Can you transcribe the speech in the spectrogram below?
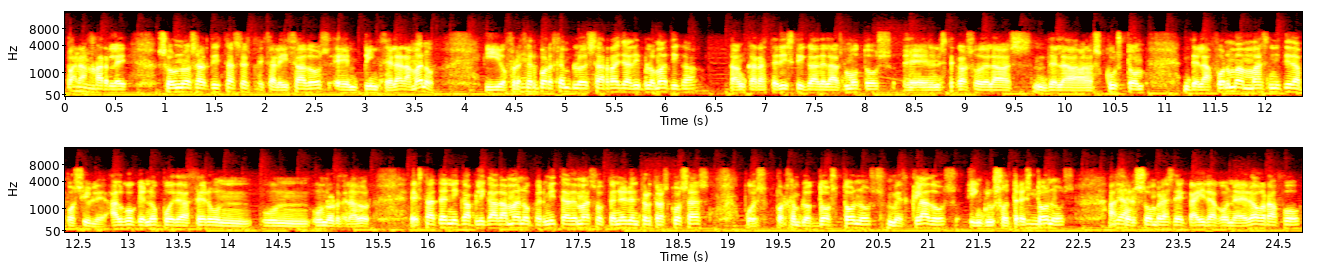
para mm. Harley, son unos artistas especializados en pincelar a mano y ofrecer, por ejemplo, esa raya diplomática tan característica de las motos, en este caso de las, de las custom, de la forma más nítida posible, algo que no puede hacer un, un, un ordenador. Esta técnica aplicada a mano permite además obtener, entre otras cosas, pues pues, por ejemplo, dos tonos mezclados, incluso tres mm. tonos, hacer sombras de caída con aerógrafo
